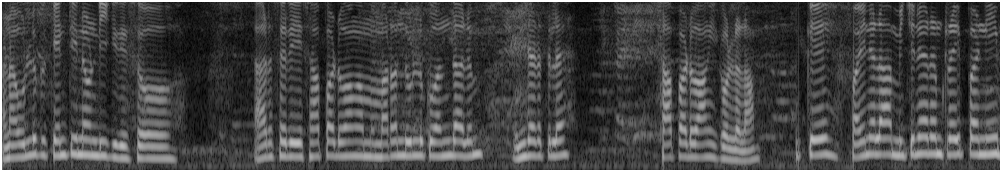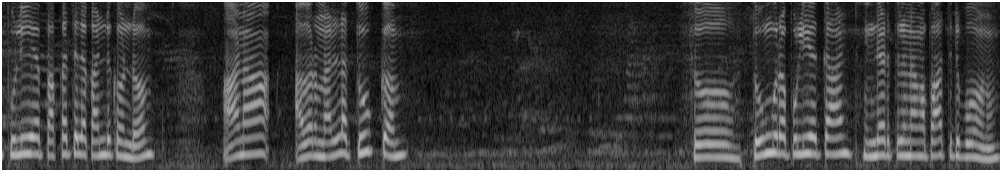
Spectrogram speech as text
ஆனால் உள்ளுக்கு கென்டீன் ஒண்டிக்குது ஸோ யாரும் சரி சாப்பாடு வாங்காமல் மறந்து உள்ளுக்கு வந்தாலும் இந்த இடத்துல சாப்பாடு வாங்கி கொள்ளலாம். ஓகே ஃபைனலாக மிச்ச நேரம் ட்ரை பண்ணி புளியை பக்கத்தில் கண்டு கொண்டோம். ஆனால் அவர் நல்ல தூக்கம். ஸோ தூங்குகிற புளியைத்தான் இந்த இடத்துல நாங்கள் பார்த்துட்டு போகணும்.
